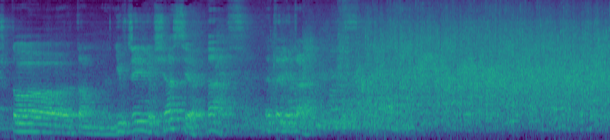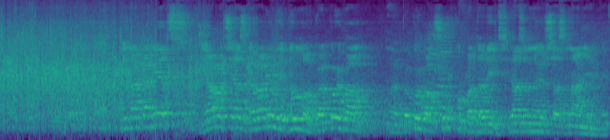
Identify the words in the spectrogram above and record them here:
что там не в деньгах счастье, это не так. И, наконец, я вот сейчас говорил и думал, какой вам, какую вам шутку подарить, связанную со знаниями.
